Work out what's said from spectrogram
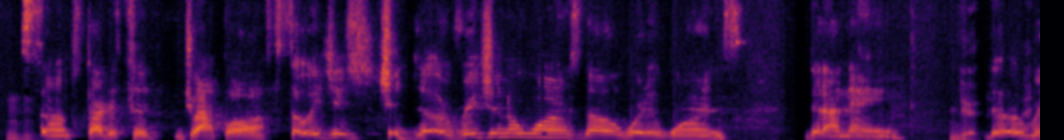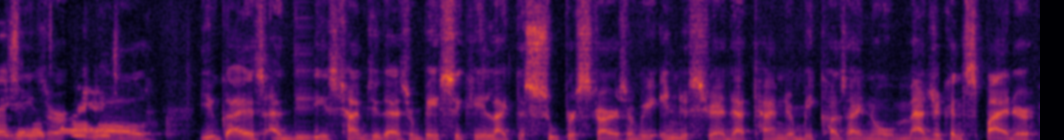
Mm-hmm. Some started to drop off. So it just, the original ones though were the ones that I named. Yeah. The original. And these are all you guys at these times you guys were basically like the superstars of your industry at that time there because i know magic and spider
